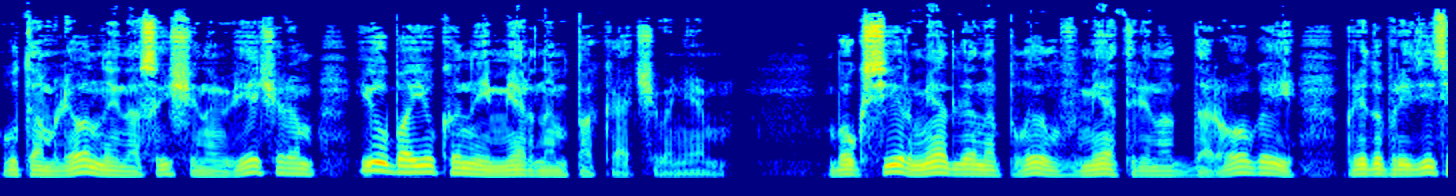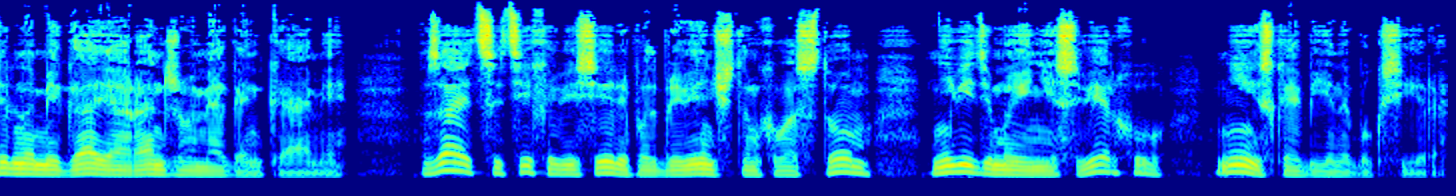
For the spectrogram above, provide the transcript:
утомленный насыщенным вечером и убаюканный мерным покачиванием. Буксир медленно плыл в метре над дорогой, предупредительно мигая оранжевыми огоньками. Зайцы тихо висели под бревенчатым хвостом, невидимые ни сверху, ни из кабины буксира.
